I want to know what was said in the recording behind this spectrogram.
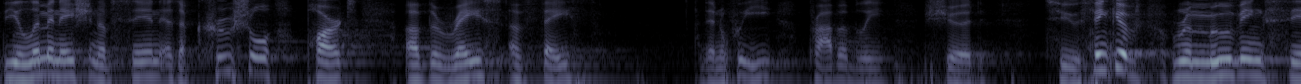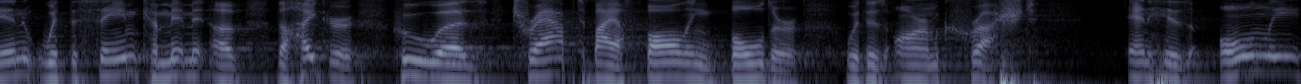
the elimination of sin as a crucial part of the race of faith, then we probably should too. Think of removing sin with the same commitment of the hiker who was trapped by a falling boulder with his arm crushed and his only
